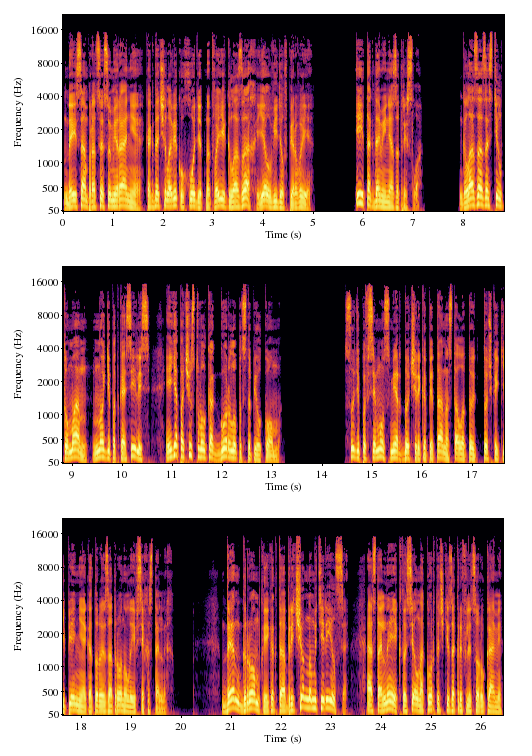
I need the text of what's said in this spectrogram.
Да и сам процесс умирания, когда человек уходит на твоих глазах, я увидел впервые. И тогда меня затрясло. Глаза застил туман, ноги подкосились, и я почувствовал, как к горлу подступил ком. Судя по всему, смерть дочери капитана стала той точкой кипения, которая затронула и всех остальных. Дэн громко и как-то обреченно матерился. Остальные, кто сел на корточки, закрыв лицо руками,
